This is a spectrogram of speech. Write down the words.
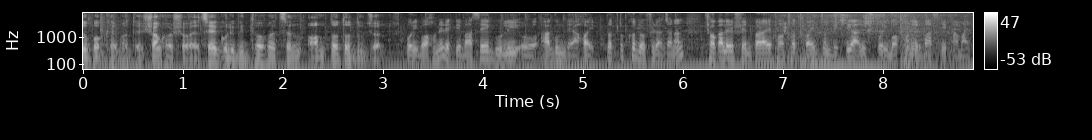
দুপক্ষের মধ্যে সংঘর্ষ হয়েছে। গুলিবিদ্ধ হয়েছেন অন্তত দুজন। পরিবহনের একটি বাসে গুলি ও আগুন দেওয়া হয়। প্রত্যক্ষদর্শীরা জানান সকালে সেনপাড়ায় হঠাৎ কয়েকজন ব্যক্তি আলিশ পরিবহনের বাসটি থামায়।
